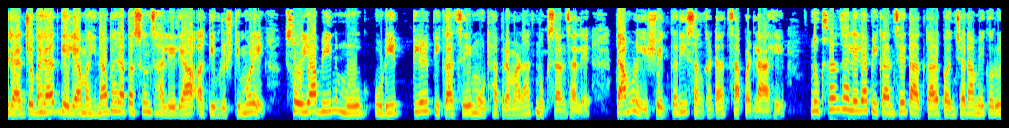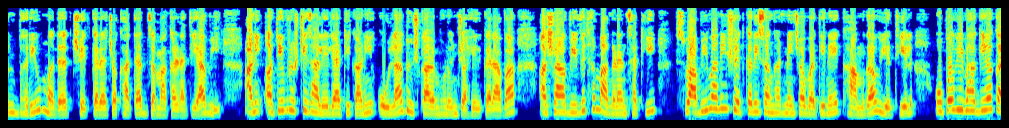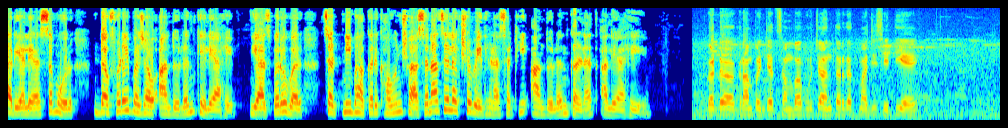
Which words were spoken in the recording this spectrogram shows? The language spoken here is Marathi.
राज्यभरात गेल्या महिनाभरापासून झालेल्या अतिवृष्टीमुळे सोयाबीन मूग उडीद तीळ पिकाचे मोठ्या प्रमाणात नुकसान झाले. त्यामुळे शेतकरी संकटात सापडला आहे. नुकसान झालेल्या पिकांचे तात्काळ पंचनामे करून भरीव मदत शेतकऱ्याच्या खात्यात जमा करण्यात यावी आणि अतिवृष्टी झालेल्या ठिकाणी ओला दुष्काळ म्हणून जाहीर करावा अशा विविध मागण्यांसाठी स्वाभिमानी शेतकरी संघटनेच्या वतीने खामगाव येथील उपविभागीय कार्यालयासमोर डफडे बजाव आंदोलन केले आहे. याचबरोबर चटणी भाकर खाऊन शासनाचे लक्ष वेधण्यासाठी आंदोलन करण्यात आले आहे. गट ग्रामपंचायत संभापूरच्या अंतर्गत माझी शेती आहे.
